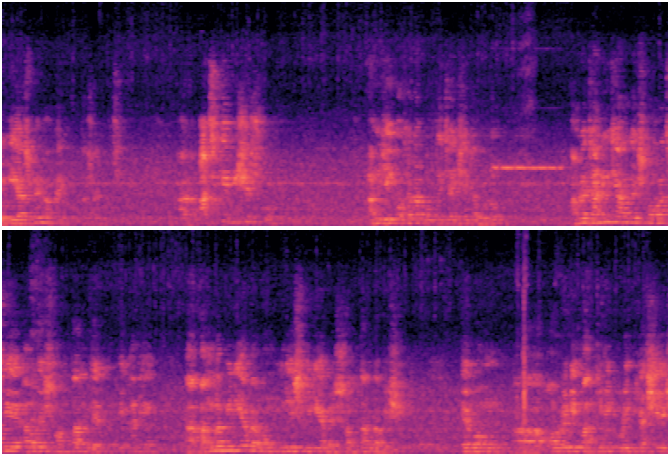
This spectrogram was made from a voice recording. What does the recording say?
এগিয়ে আসবেন, আমরা এই প্রত্যাশা করছি। আর আজকে বিশেষ করে আমি যেই কথাটা বলতে চাই সেটা হলো, আমরা জানি যে আমাদের সমাজে আমাদের সন্তানদের এখানে বাংলা মিডিয়াম এবং ইংলিশ মিডিয়ামের সন্তানরা বেশি। এবং অলরেডি মাধ্যমিক পরীক্ষা শেষ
